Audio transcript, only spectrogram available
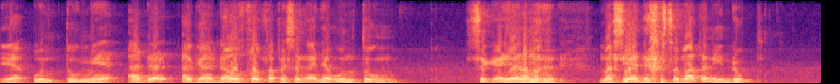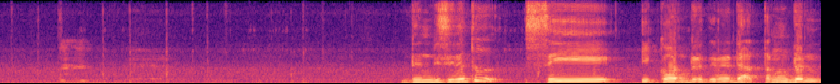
Ya untungnya ada agak doubtful tapi seenggaknya untung. Seenggaknya masih ada kesempatan hidup. Dan di sini tuh si Icondrit ini datang dan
